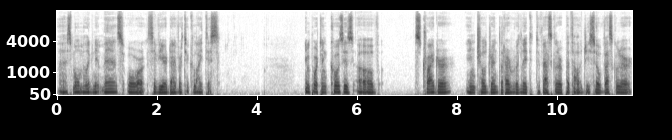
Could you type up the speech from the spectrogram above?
uh, small malignant mass or severe diverticulitis. Important causes of stridor in children that are related to vascular pathology. So, vascular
